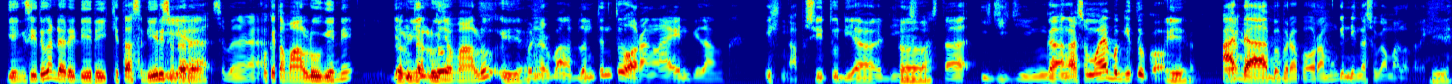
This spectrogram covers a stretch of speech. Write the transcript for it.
Gengsi itu kan dari diri kita sendiri sebenarnya. iya, sebenarnya Kok kita malu gini, ya belum lunya tentu lunya malu, iya. bener banget belum tentu orang lain bilang ih ngapa sih itu dia di Heeh. swasta ih jijik nggak nggak semuanya begitu kok Iya. Ada beberapa orang mungkin dia nggak suka malu kali Iya.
